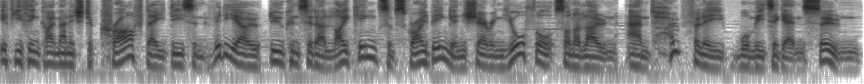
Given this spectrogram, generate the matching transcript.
If you think I managed to craft a decent video, do consider liking, subscribing, and sharing your thoughts on Alone, and hopefully we'll meet again soon.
